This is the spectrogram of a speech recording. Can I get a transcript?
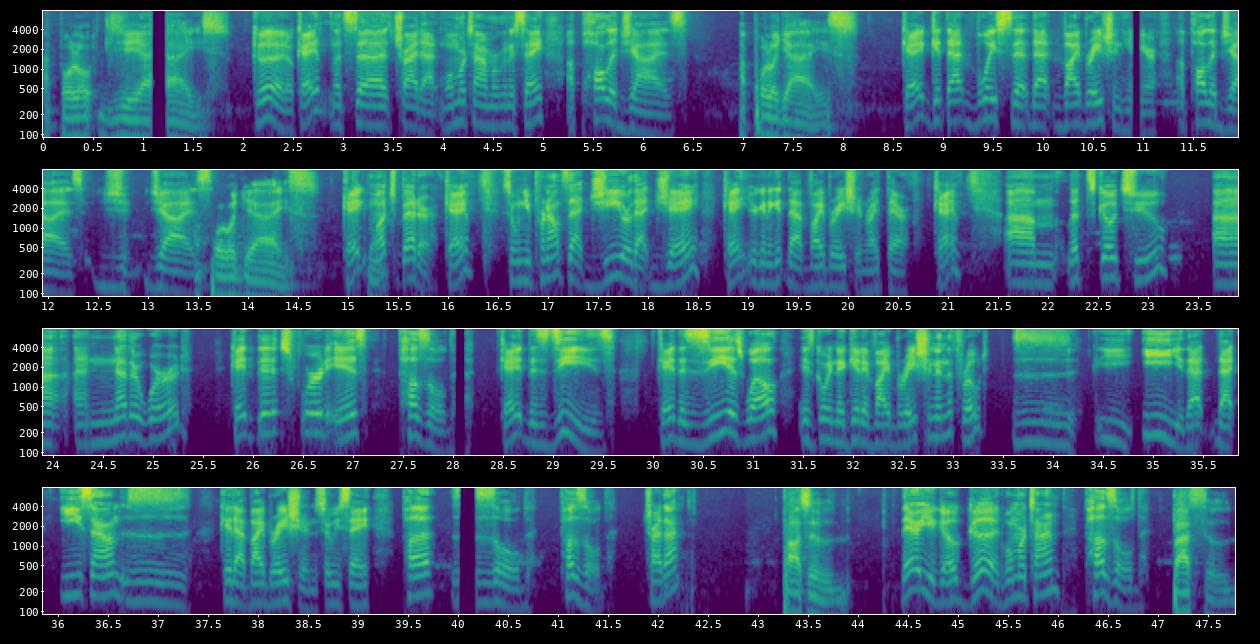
Apologize. Good. Okay, let's uh, try that one more time. We're going to say apologize. Apologize. Okay, get that voice, that, that vibration here. Apologize. J- jize. Apologize. Okay, much better. Okay, so when you pronounce that G or that J, okay, you're going to get that vibration right there. Okay, um, let's go to uh, another word. Okay, this word is puzzled. Okay, the Z's. Okay, the Z as well is going to get a vibration in the throat. Z, E, E, that, that E sound. Z, okay, that vibration. So we say puzzled. Puzzled. Try that. Puzzled. There you go. Good. One more time. Puzzled. Puzzled.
